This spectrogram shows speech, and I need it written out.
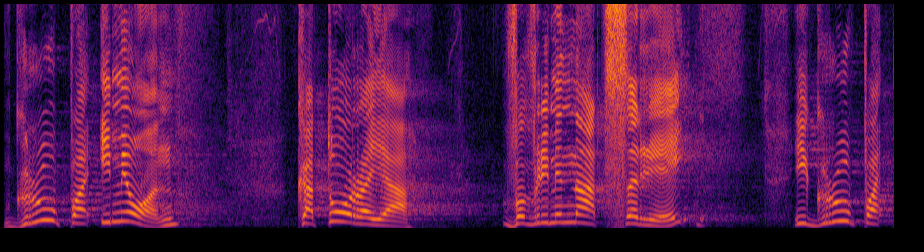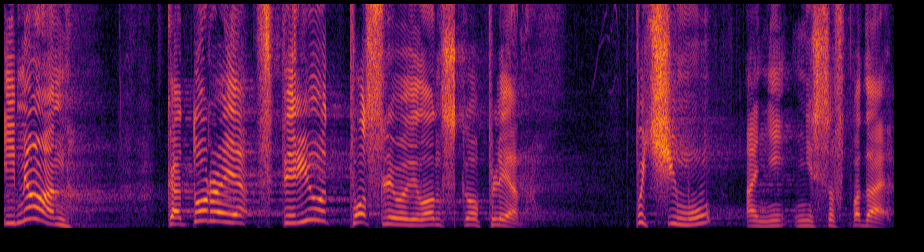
Группа имен – которая во времена царей, и группа имен, которая в период после Вавилонского плена. Почему они не совпадают?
